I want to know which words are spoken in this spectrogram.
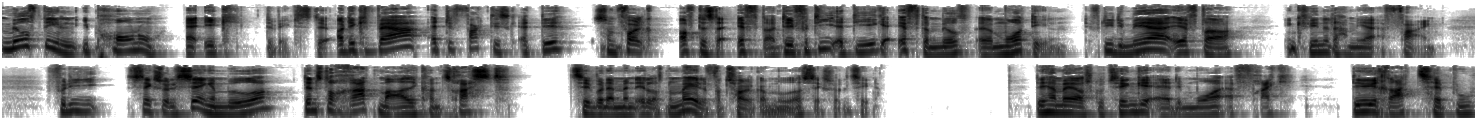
MILF-delen i porno er ikke det vigtigste. Og det kan være, at det faktisk er det, som folk oftest er efter. Det er fordi, at de ikke er efter MILF, øh, mordelen. Det er fordi, de er mere efter en kvinde, der har mere erfaring. Fordi seksualisering af mødre, den står ret meget i kontrast til, hvordan man ellers normalt fortolker mødres seksualitet. Det her med at skulle tænke, at en mor er fræk, det er ret tabu.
